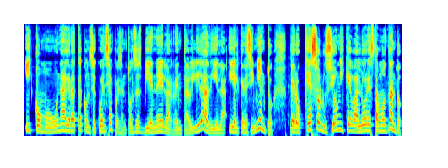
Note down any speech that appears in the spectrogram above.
y como una grata consecuencia, pues entonces viene la rentabilidad y el, y el crecimiento. Pero qué solución y qué valor estamos dando.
